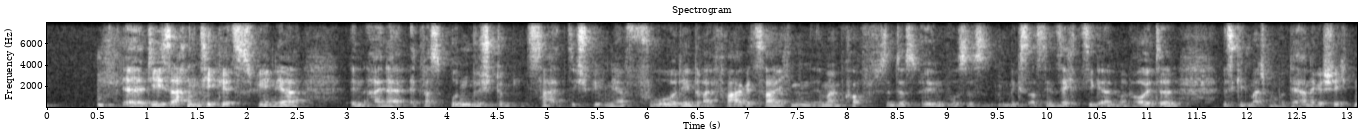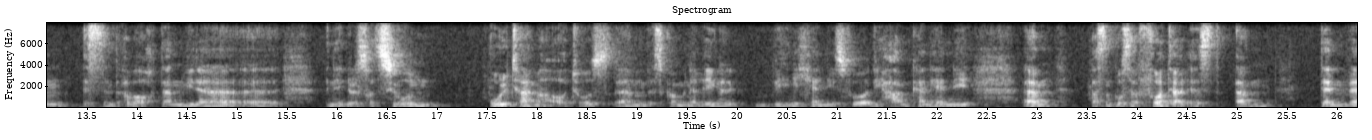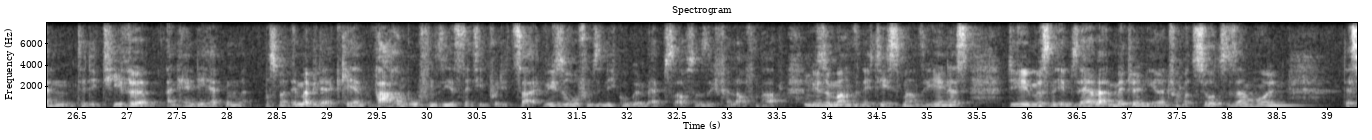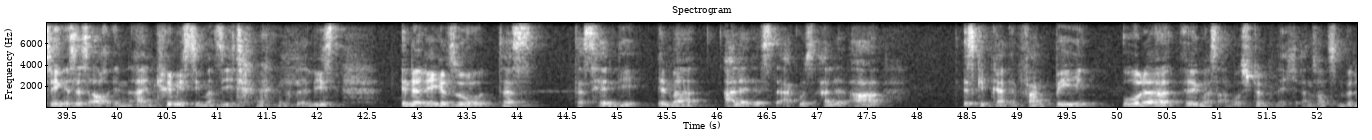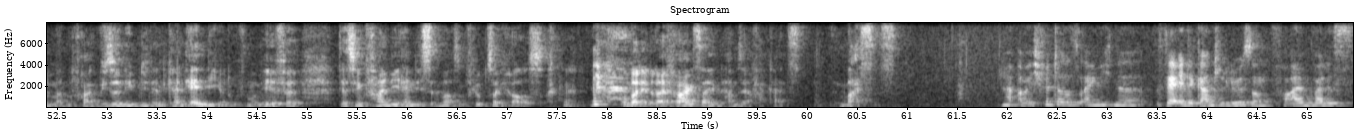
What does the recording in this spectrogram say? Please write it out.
Äh, die Sachen, die Kids spielen ja in einer etwas unbestimmten Zeit. Sie spielen ja vor den drei Fragezeichen. In meinem Kopf sind das irgendwo, es ist ein Mix aus den 60ern und heute. Es gibt manchmal moderne Geschichten. Es sind aber auch dann wieder äh, in den Illustrationen Oldtimer-Autos. Ähm, es kommen in der Regel wenig Handys vor. Die haben kein Handy. Ähm, was ein großer Vorteil ist, ähm, denn wenn Detektive ein Handy hätten, muss man immer wieder erklären, warum rufen sie jetzt nicht die Polizei? Wieso rufen sie nicht Google Maps aus, wenn sie sich verlaufen haben? Mhm. Wieso machen sie nicht dies, machen sie jenes? Die müssen eben selber ermitteln, ihre Informationen zusammenholen. Deswegen ist es auch in allen Krimis, die man sieht oder liest, in der Regel so, dass das Handy immer alle ist, der Akku ist alle, A, es gibt keinen Empfang, B, oder irgendwas anderes stimmt nicht. Ansonsten würde man fragen, wieso nehmen die denn kein Handy und rufen um Hilfe? Deswegen fallen die Handys immer aus dem Flugzeug raus. und bei den drei Fragezeichen haben sie einfach keins. Meistens. Ja, aber ich finde, das ist eigentlich eine sehr elegante Lösung, vor allem weil es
